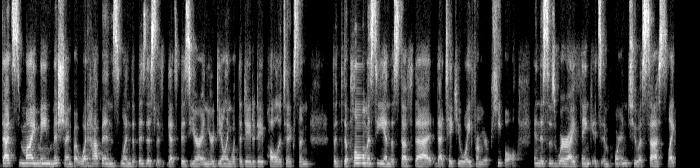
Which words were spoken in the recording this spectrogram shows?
that's my main mission but what happens when the business gets busier and you're dealing with the day-to-day politics and the diplomacy and the stuff that that take you away from your people and this is where i think it's important to assess like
